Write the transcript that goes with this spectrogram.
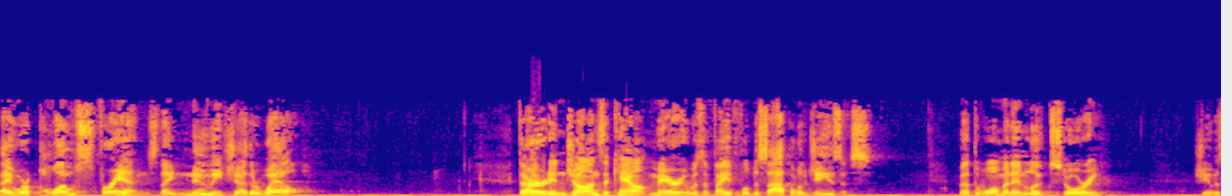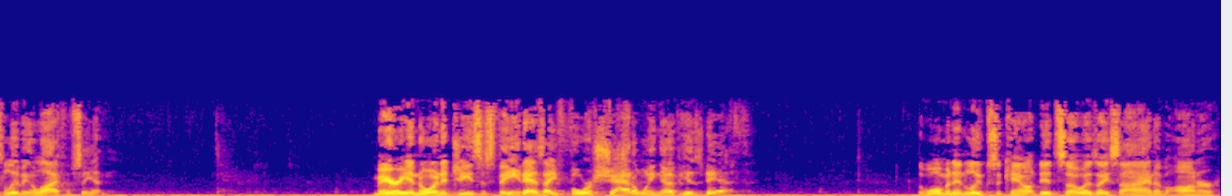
They were close friends. They knew each other well. Third, in John's account, Mary was a faithful disciple of Jesus. But the woman in Luke's story she was living a life of sin. Mary anointed Jesus' feet as a foreshadowing of his death. The woman in Luke's account did so as a sign of honor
